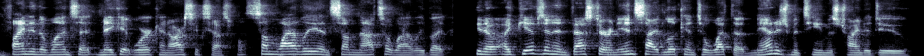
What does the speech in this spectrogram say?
mm. finding the ones that make it work and are successful, some wildly and some not so wildly. But you know, it gives an investor an inside look into what the management team is trying to do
